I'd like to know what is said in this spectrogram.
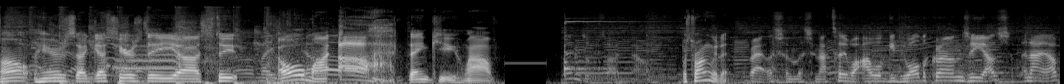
Oh, here's, I guess, here's the uh, stu- Oh my, ah, thank you. Wow. Pen's upside down. What's wrong with it? Right, listen, listen. I'll tell you what. I will give you all the crowns he has, and I have,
